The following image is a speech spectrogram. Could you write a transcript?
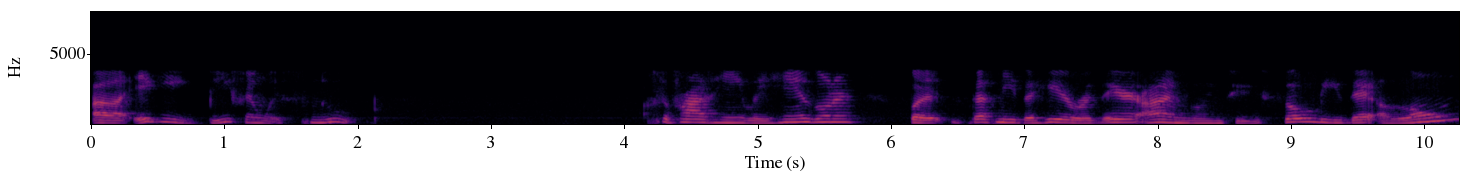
uh Iggy beefing with Snoop. I'm surprised he ain't laid hands on her, but that's neither here or there. I am going to so leave that alone.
